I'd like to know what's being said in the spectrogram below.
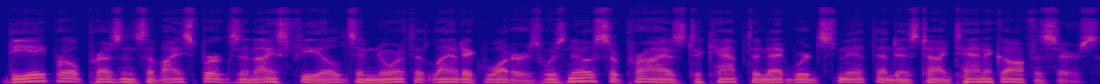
The April presence of icebergs and ice fields in North Atlantic waters was no surprise to Captain Edward Smith and his Titanic officers.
